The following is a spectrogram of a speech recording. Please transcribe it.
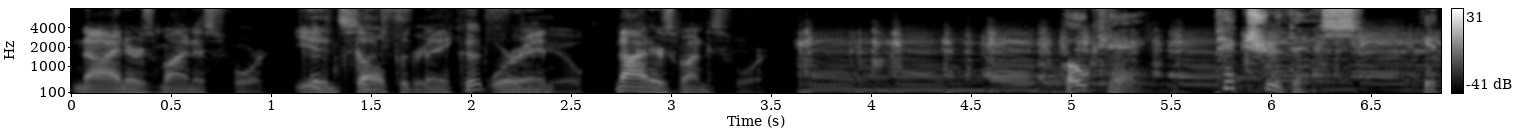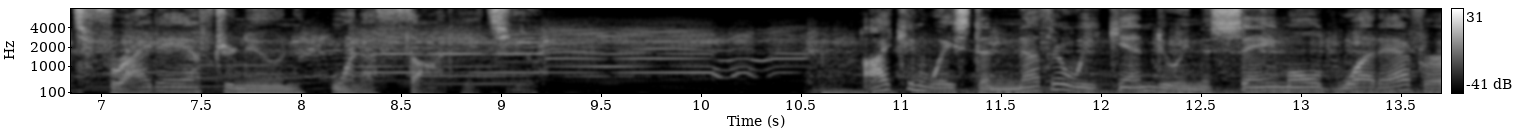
Niners minus four. You Good- good insulted for- me. good We're for in. you. Niners minus four. Okay, picture this. It's Friday afternoon when a thought hits you. I can waste another weekend doing the same old whatever,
